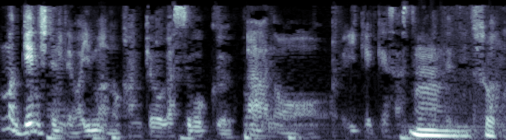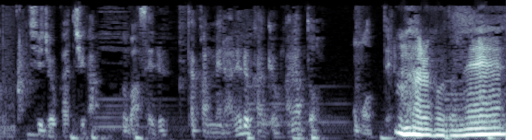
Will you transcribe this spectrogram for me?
まあ、現時点では今の環境がすごく、あの、いい経験させてもらってて、うんそうか市場価値が伸ばせる、高められる環境かなと思ってる。なるほどね。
